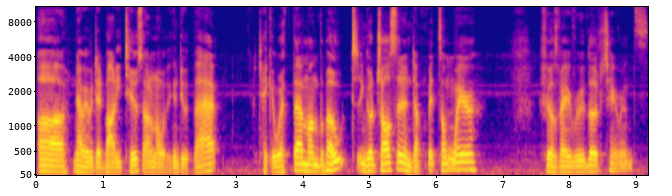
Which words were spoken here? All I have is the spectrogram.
Uh, now we have a dead body too, so I don't know what they can do with that. Take it with them on the boat and go to Charleston and dump it somewhere. Feels very rude though to Terrence.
